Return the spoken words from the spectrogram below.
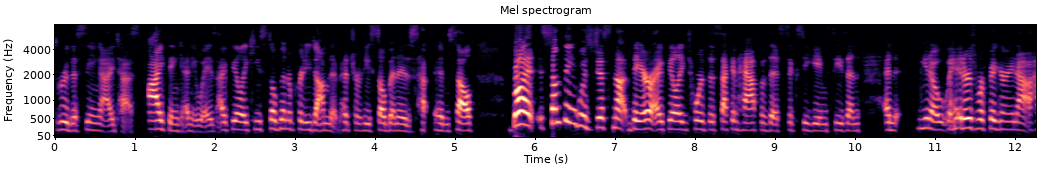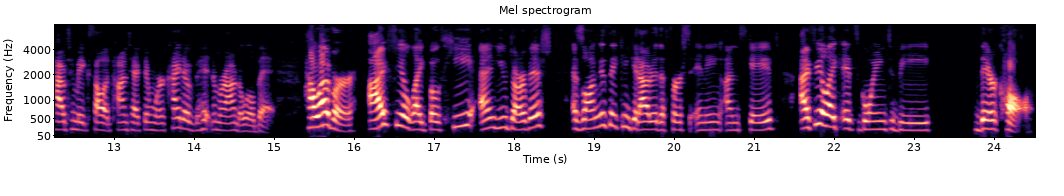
through the seeing eye test. I think, anyways, I feel like he's still been a pretty dominant pitcher. He's still been his, himself, but something was just not there. I feel like towards the second half of this 60 game season, and you know, hitters were figuring out how to make solid contact and we're kind of hitting him around a little bit. However, I feel like both he and Yu Darvish, as long as they can get out of the first inning unscathed, I feel like it's going to be their call.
